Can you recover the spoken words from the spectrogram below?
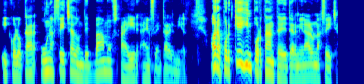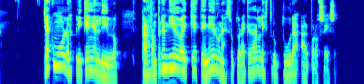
y colocar una fecha donde vamos a ir a enfrentar el miedo. Ahora, ¿por qué es importante determinar una fecha? Ya como lo expliqué en el libro, para romper el miedo hay que tener una estructura, hay que darle estructura al proceso.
